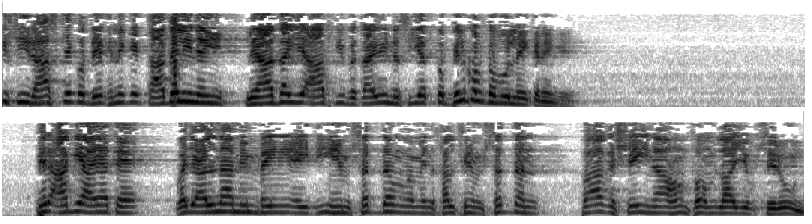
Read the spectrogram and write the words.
کسی راستے کو دیکھنے کے قابل ہی نہیں۔ لہذا یہ آپ کی بتائی ہوئی نصیحت کو بالکل قبول نہیں کریں گے۔ پھر آگے آیت ہے وجہ اللہ ممبئی ایدیم سدم و من خلفم سدن فاغ شی نہ فملہ سرون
